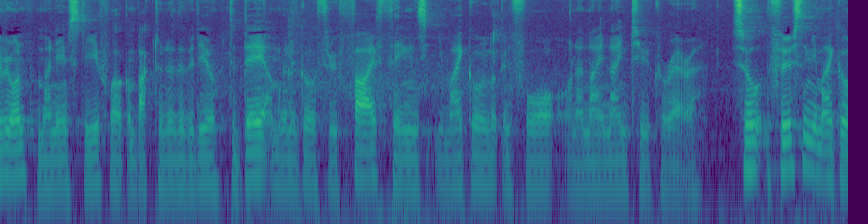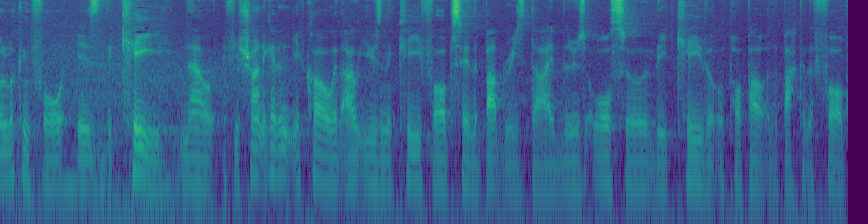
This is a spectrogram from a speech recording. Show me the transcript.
everyone, my name's Steve. Welcome back to another video. Today I'm going to go through five things you might go looking for on a 992 Carrera. So the first thing you might go looking for is the key. Now, if you're trying to get into your car without using the key fob, say the battery's died, there's also the key that will pop out of the back of the fob.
